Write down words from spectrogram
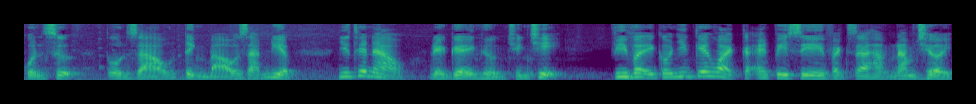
quân sự, tôn giáo, tình báo, gián điệp như thế nào để gây ảnh hưởng chính trị, vì vậy, có những kế hoạch các NPC vạch ra hàng năm trời,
